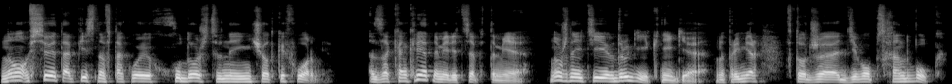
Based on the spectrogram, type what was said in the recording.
но все это описано в такой художественной нечеткой форме. За конкретными рецептами нужно идти в другие книги, например, в тот же DevOps Handbook,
